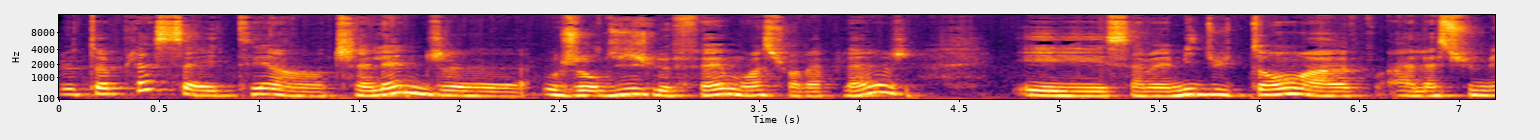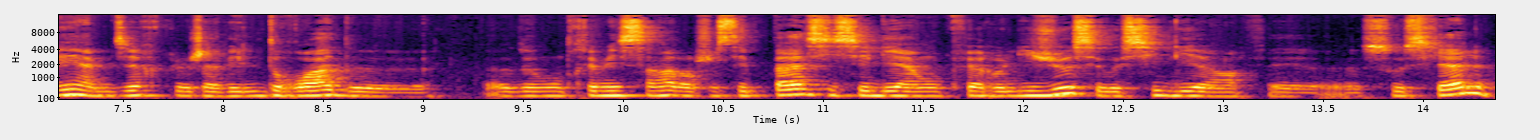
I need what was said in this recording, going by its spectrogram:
Le topless, ça a été un challenge. Aujourd'hui, je le fais, moi, sur la plage. Et ça m'a mis du temps à, à l'assumer, à me dire que j'avais le droit de, de montrer mes seins. Alors je ne sais pas si c'est lié à mon fait religieux, c'est aussi lié à un fait euh, social,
